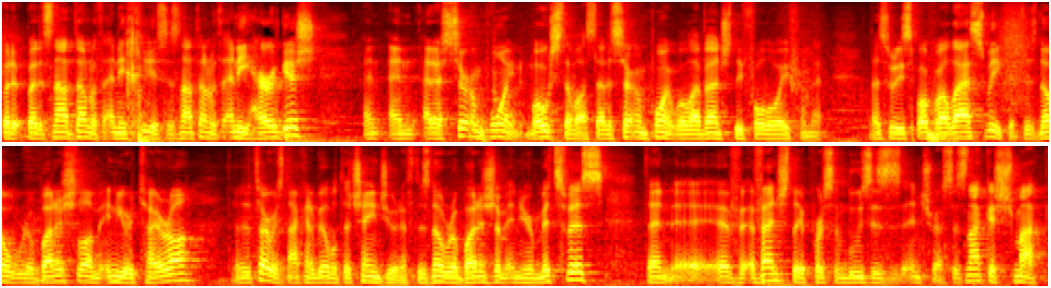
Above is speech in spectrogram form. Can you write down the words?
but, it, but it's not done with any chiyas, it's not done with any hergish, and, and at a certain point, most of us, at a certain point, will eventually fall away from it. That's what he spoke about last week. If there's no Rabban Shalom in your Torah, then the Torah is not going to be able to change you. And if there's no Rabban Shalom in your mitzvahs, then uh, eventually a person loses his interest. It's not geschmack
